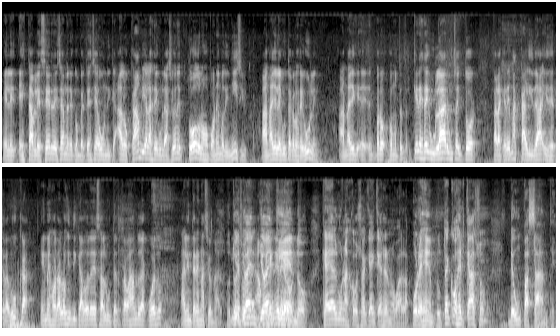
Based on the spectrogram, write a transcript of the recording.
el establecer el examen de competencia única, a los cambios, a las regulaciones, todos nos oponemos de inicio, a nadie le gusta que lo regulen, a nadie, eh, pero cuando usted quiere regular un sector para que dé más calidad y se traduzca en mejorar los indicadores de salud, usted está trabajando de acuerdo al interés nacional. Yo, entiendo que hay algunas cosas que hay que renovarlas. Por ejemplo, usted coge el caso de un pasante,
